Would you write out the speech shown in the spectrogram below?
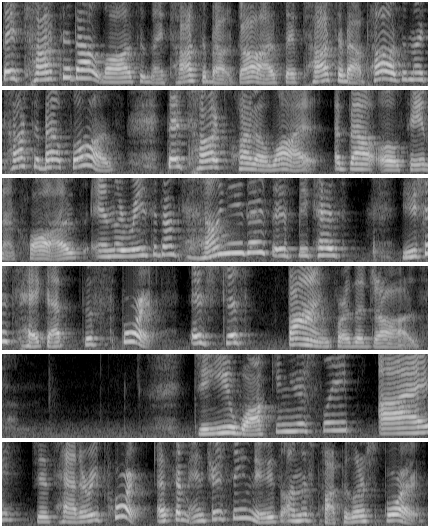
They've talked about laws and they talked about gods. They've talked about paws and they talked about flaws. They talked quite a lot about old Santa Claus. And the reason I'm telling you this is because you should take up the sport. It's just fine for the jaws. Do you walk in your sleep? I just had a report of some interesting news on this popular sport.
